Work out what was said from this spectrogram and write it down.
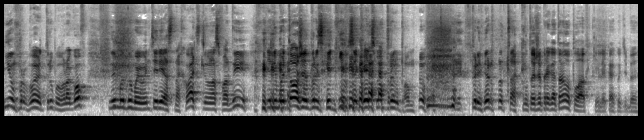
мимо проплывают трупы врагов, ну и мы думаем, интересно, хватит ли у нас воды, или мы тоже присоединимся к этим трупам. Вот. Примерно так. Ну ты же приготовил плавки или как у тебя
